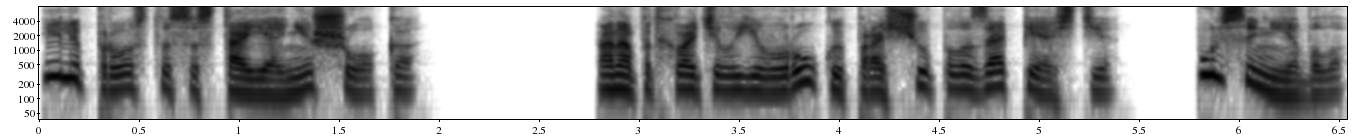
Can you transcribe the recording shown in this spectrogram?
или просто состояние шока. Она подхватила его руку и прощупала запястье. Пульса не было.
